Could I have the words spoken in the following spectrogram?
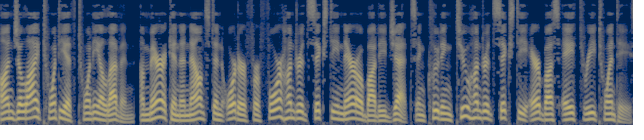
On July 20, 2011, American announced an order for 460 narrowbody jets including 260 Airbus A320s.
